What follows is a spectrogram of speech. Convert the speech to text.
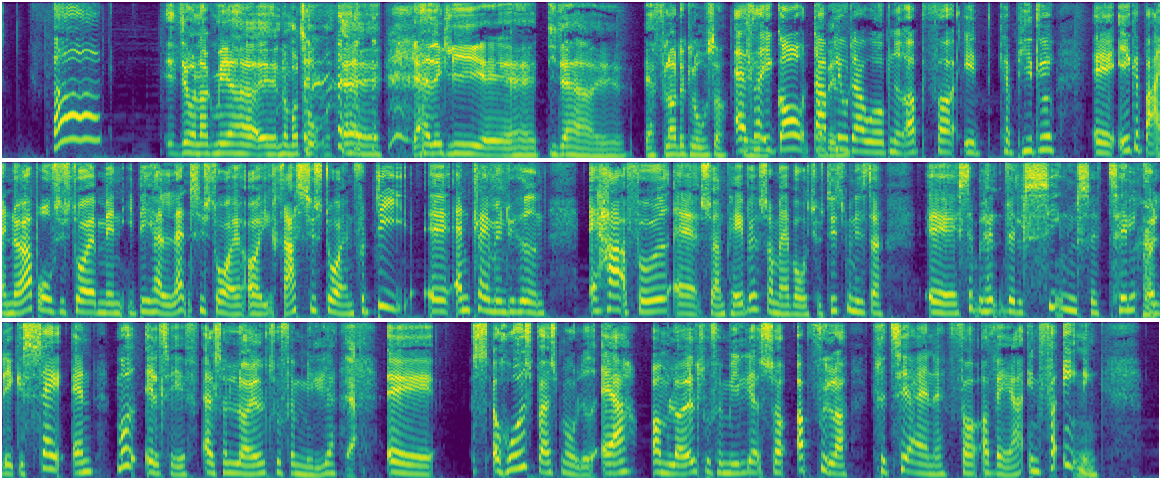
Det var nok mere øh, nummer to. øh, jeg havde ikke lige øh, de der øh, ja, flotte gloser. Altså øh, i går, der blev der jo åbnet op for et kapitel, øh, ikke bare i Nørrebros historie, men i det her lands historie og i retshistorien, fordi øh, anklagemyndigheden øh, har fået af Søren Pape, som er vores justitsminister, øh, simpelthen velsignelse til at lægge sag an mod LTF, altså Loyal to Familia. Ja. Øh, hovedspørgsmålet er, om Loyal to Familia så opfylder kriterierne for at være en forening.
